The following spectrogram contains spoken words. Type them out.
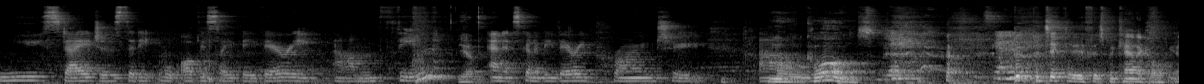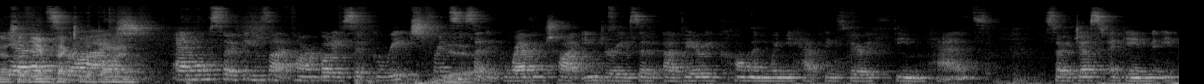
new stages, that it will obviously be very um, thin Yep. and it's going to be very prone to. Um, More corns. Yeah, it's going to But particularly if it's mechanical, you know, so the impact of the bone. And also things like foreign bodies, so grit, for instance, Yeah. so the gravel type injuries are, are very common when you have these very thin pads. So just again, it,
